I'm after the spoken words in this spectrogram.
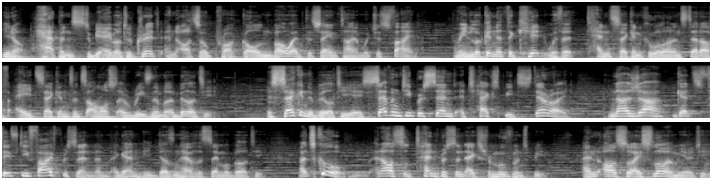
you know, happens to be able to crit and also proc Golden Bow at the same time, which is fine. I mean, looking at the kit with a 10 second cooldown instead of 8 seconds, it's almost a reasonable ability. The second ability, a 70% attack speed steroid. Zha gets 55%, and again, he doesn't have the same mobility. That's cool. And also 10% extra movement speed. And also a slow immunity.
